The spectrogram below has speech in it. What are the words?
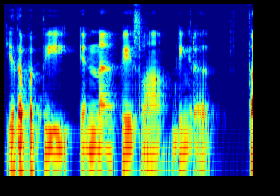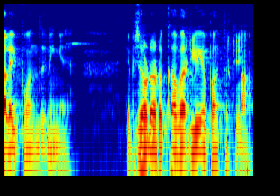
எதை பற்றி என்ன பேசலாம் அப்படிங்கிற தலைப்பு வந்து நீங்கள் எபிசோடோட கவர்லேயே பார்த்துருக்கலாம்.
